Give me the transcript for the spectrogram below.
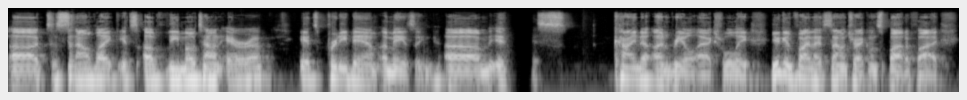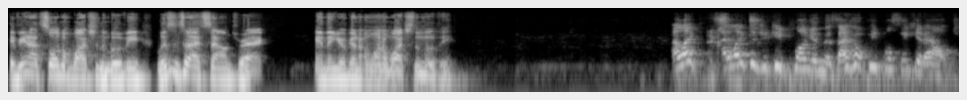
uh, to sound like it's of the Motown era. It's pretty damn amazing. Um, it's kind of unreal, actually. You can find that soundtrack on Spotify. If you're not sold on watching the movie, listen to that soundtrack, and then you're going to want to watch the movie. I like I like that you keep plugging this. I hope people seek it out.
